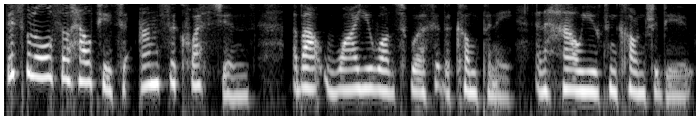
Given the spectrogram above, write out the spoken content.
this will also help you to answer questions about why you want to work at the company and how you can contribute.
